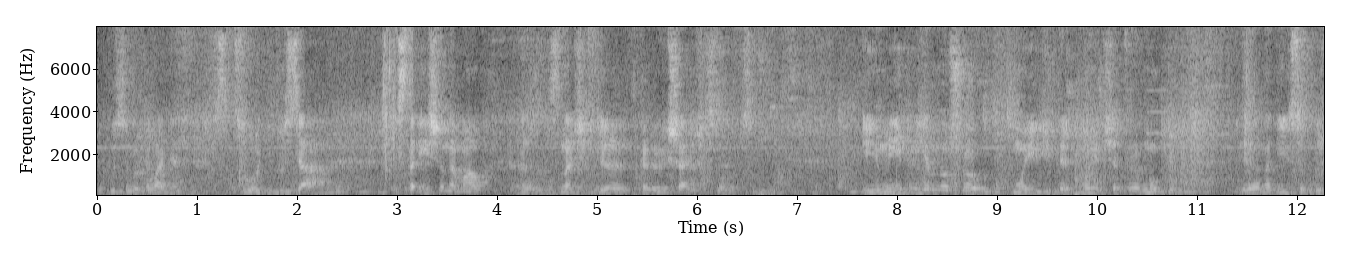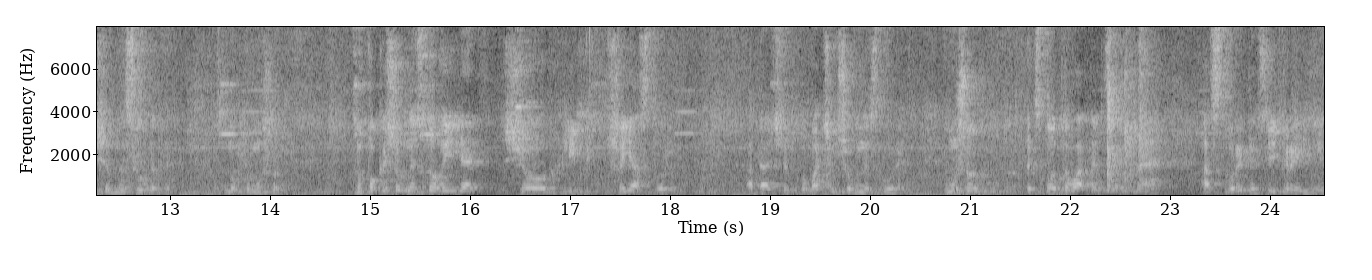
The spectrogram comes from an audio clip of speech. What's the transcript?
допустимо, виховання свого дідуся, старішина мав, е, значить, е, таке рішаюче слово. І мені приємно, що мої діти, мої четверо внуків, я надіюся, будуть ще мене слухати. Ну, тому що ну, поки що вони з того їдять, що хліб, що я створив. А далі побачимо, що вони створять. Тому що експлуатувати це одне, а створити в цій країні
